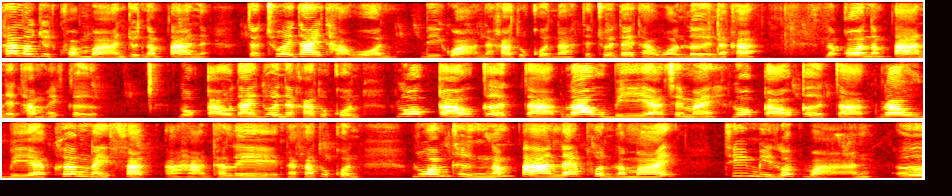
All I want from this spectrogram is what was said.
ถ้าเราหยุดความหวานหยุดน้ำตาลเนี่ยจะช่วยได้ถาวรดีกว่านะคะ ทุกคนนะจะช่วยได้ถาวรเลยนะคะ แล้วก็น้ำตาลเนี่ยทำให้เกิดโรคเกาต์ได้ด้วยนะคะ ทุกคนโรคเกาต์เกิดจากเหล้าเบียร์ใช่ไหมโรคเกาต์เกิดจากเหล้าเบียร์เครื่องในสัตว์อาหารทะเลนะคะ ทุกคนรวมถึงน้ำตาลและผลไม้ ที่มีรสหวาน เออ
